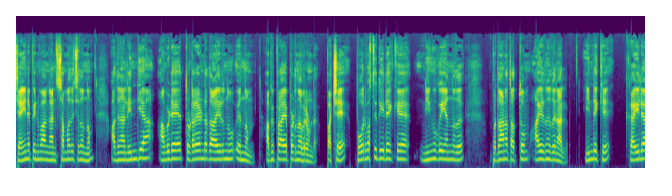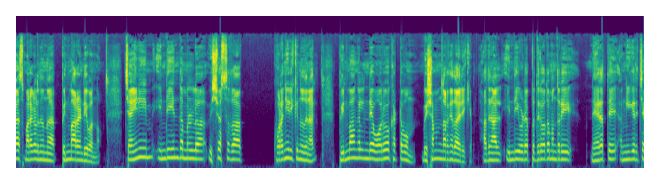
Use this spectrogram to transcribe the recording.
ചൈന പിൻവാങ്ങാൻ സമ്മതിച്ചതെന്നും അതിനാൽ ഇന്ത്യ അവിടെ തുടരേണ്ടതായിരുന്നു എന്നും അഭിപ്രായപ്പെടുന്നവരുണ്ട്. പക്ഷേ പൂർവസ്ഥിതിയിലേക്ക് നീങ്ങുകയെന്നത് പ്രധാന തത്വം ആയിരുന്നതിനാൽ ഇന്ത്യയ്ക്ക് കൈലാസ് മലകളിൽ നിന്ന് പിന്മാറേണ്ടി വന്നു. ചൈനയും ഇന്ത്യയും തമ്മിലുള്ള വിശ്വസ്തത കുറഞ്ഞിരിക്കുന്നതിനാൽ പിൻവാങ്ങലിന്റെ ഓരോ ഘട്ടവും വിഷമം നിറഞ്ഞതായിരിക്കും. അതിനാൽ ഇന്ത്യയുടെ പ്രതിരോധ മന്ത്രി നേരത്തെ അംഗീകരിച്ച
